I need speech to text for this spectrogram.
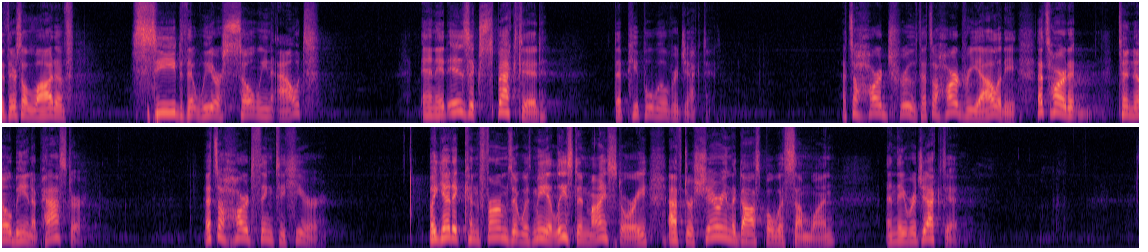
that there's a lot of seed that we are sowing out, and it is expected that people will reject it. That's a hard truth. That's a hard reality. That's hard to know being a pastor. That's a hard thing to hear. But yet it confirms it with me, at least in my story, after sharing the gospel with someone and they reject it.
